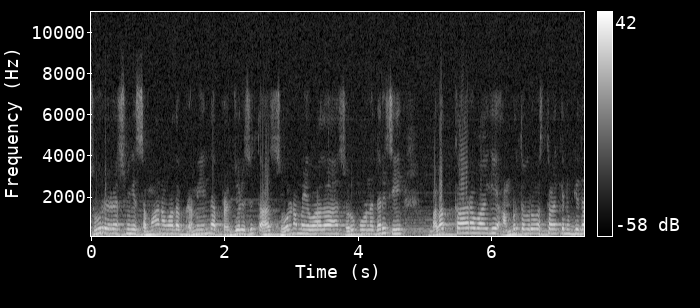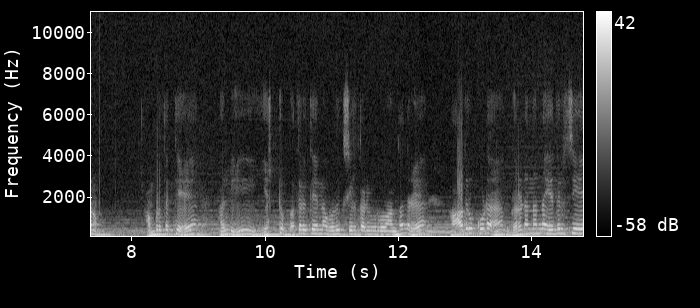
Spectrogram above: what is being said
ಸೂರ್ಯರಶ್ಮಿಗೆ ಸಮಾನವಾದ ಭ್ರಮೆಯಿಂದ ಪ್ರಜ್ವಲಿಸುತ್ತಾ ಸುವರ್ಣಮಯವಾದ ಸ್ವರೂಪವನ್ನು ಧರಿಸಿ ಬಲತ್ಕಾರವಾಗಿ ಅಮೃತವಿರುವ ಸ್ಥಳಕ್ಕೆ ನುಗ್ಗಿದನು. ಅಮೃತಕ್ಕೆ ಅಲ್ಲಿ ಎಷ್ಟು ಭದ್ರತೆಯನ್ನು ಒದಗಿಸಿರ್ತಾರೆ ಇವರು ಅಂತಂದರೆ ಆದರೂ ಕೂಡ ಗರುಡನನ್ನು ಎದುರಿಸಿ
